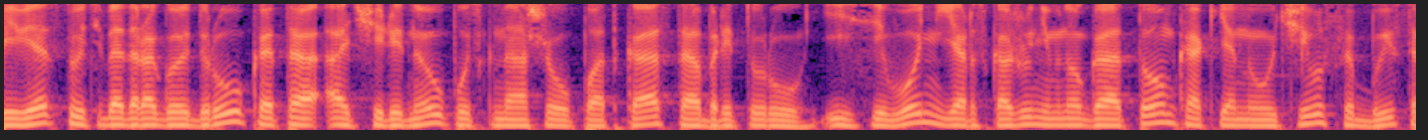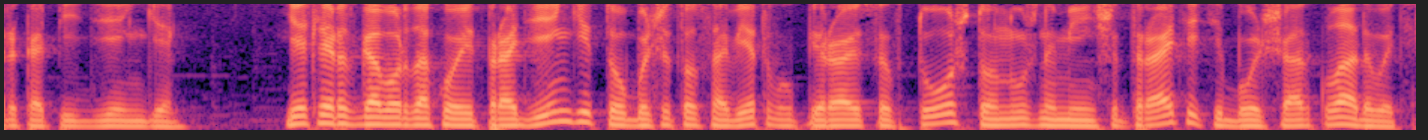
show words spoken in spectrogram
Приветствую тебя, дорогой друг, это очередной выпуск нашего подкаста Абритуру, и сегодня я расскажу немного о том, как я научился быстро копить деньги. Если разговор заходит про деньги, то большинство советов упираются в то, что нужно меньше тратить и больше откладывать.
